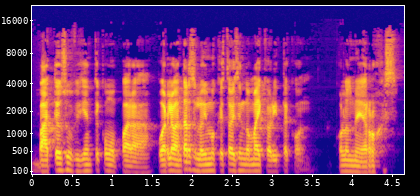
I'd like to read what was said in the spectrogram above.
bateo suficiente como para poder levantarse, lo mismo que está diciendo Mike ahorita con, con los Rojas.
